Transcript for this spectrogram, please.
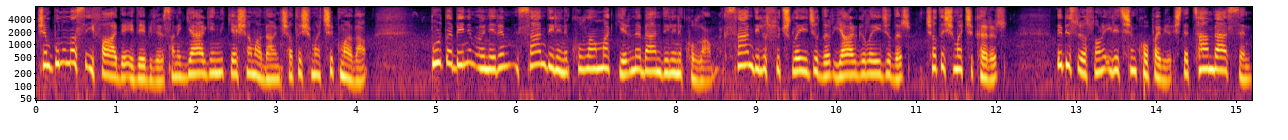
Şimdi bunu nasıl ifade edebiliriz? Hani gerginlik yaşamadan, çatışma çıkmadan. Burada benim önerim sen dilini kullanmak yerine ben dilini kullanmak. Sen dili suçlayıcıdır, yargılayıcıdır, çatışma çıkarır ve bir süre sonra iletişim kopabilir. İşte tembelsin,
